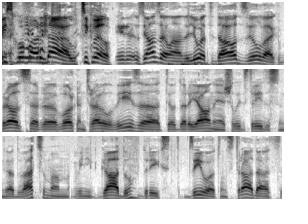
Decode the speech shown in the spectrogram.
visi kopā ar dēlu. Cik vēl? Ir uz Jaunzēlandi ļoti daudz cilvēku brauc ar uh, work and travel vīzu. To dara jaunieši līdz 30 gadu vecumam. Viņi gadu drīkst dzīvot un strādāt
